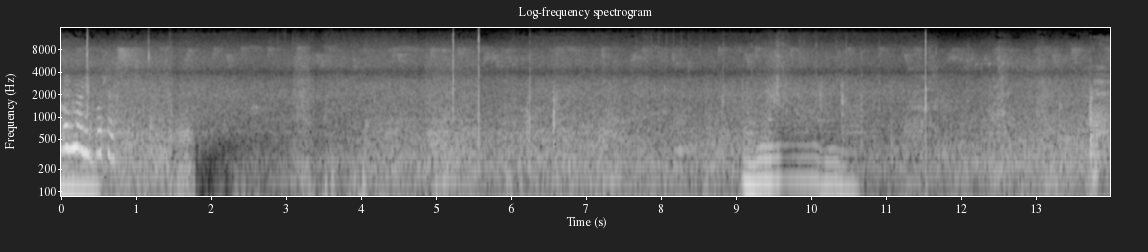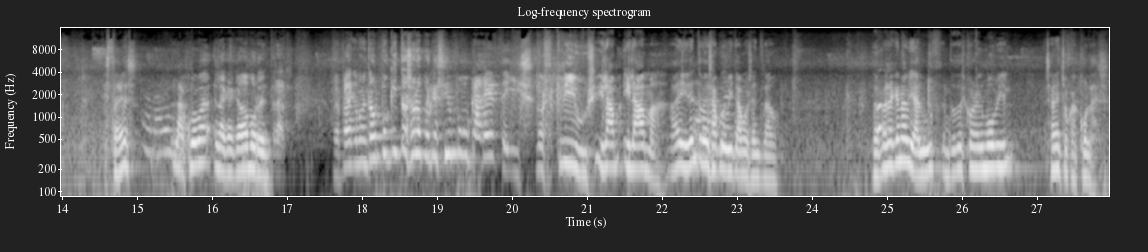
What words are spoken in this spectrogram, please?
Las mariposas. Esta es la cueva en la que acabamos de entrar. Me parece que hemos entrado un poquito solo porque sí un poco cagueteis, los crius y la, y la ama. Ahí dentro de esa cuevita hemos entrado. Lo que pasa es que no había luz, entonces con el móvil se han hecho cacolas.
